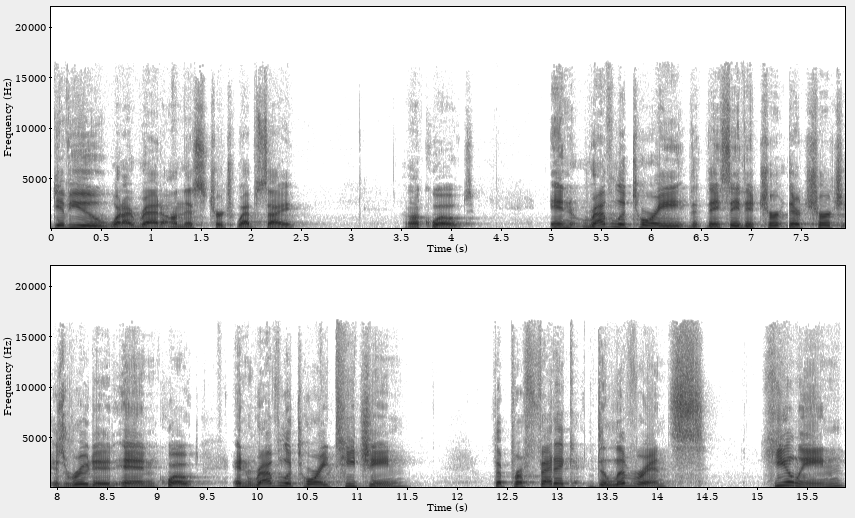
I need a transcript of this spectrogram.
give you what I read on this church website. I'll quote In revelatory, they say the church, their church is rooted in, quote, in revelatory teaching, the prophetic deliverance, healing,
